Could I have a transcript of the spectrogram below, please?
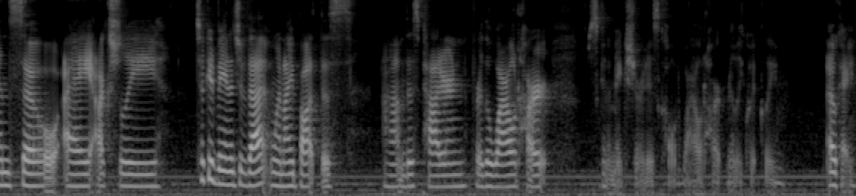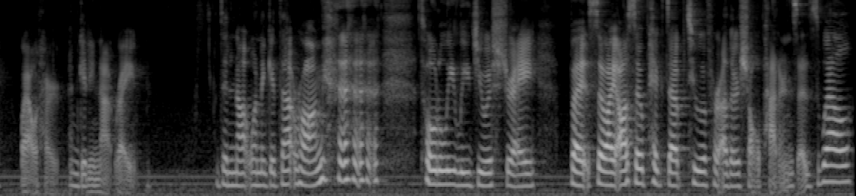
And so I actually took advantage of that when I bought this um, this pattern for the Wild Heart just going to make sure it is called Wild Heart really quickly. Okay, Wild Heart. I'm getting that right. Did not want to get that wrong. totally lead you astray. But so I also picked up two of her other shawl patterns as well.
